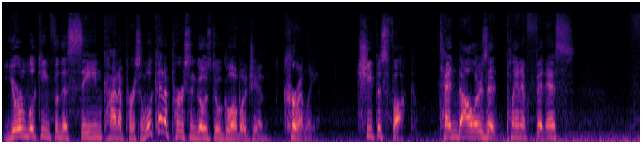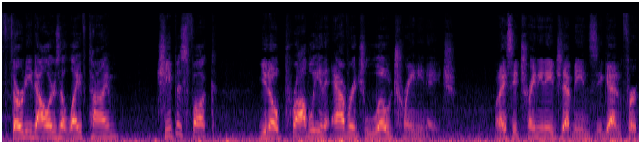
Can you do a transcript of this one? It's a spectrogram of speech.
you're looking for the same kind of person. What kind of person goes to a Globo gym currently? Cheap as fuck $10 at Planet Fitness, $30 at Lifetime, cheap as fuck, you know, probably an average low training age. When I say training age, that means again for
